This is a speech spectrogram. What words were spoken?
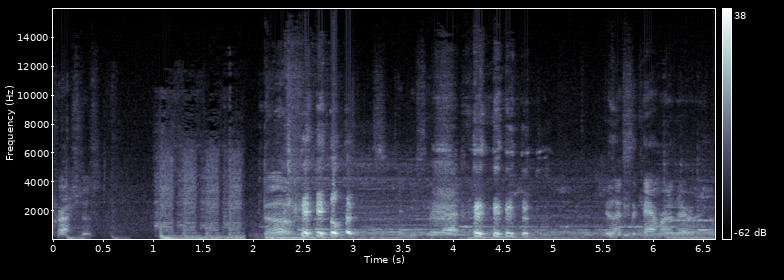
Crashes. Ugh. He looks- Can you see that? He likes the camera and everything.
